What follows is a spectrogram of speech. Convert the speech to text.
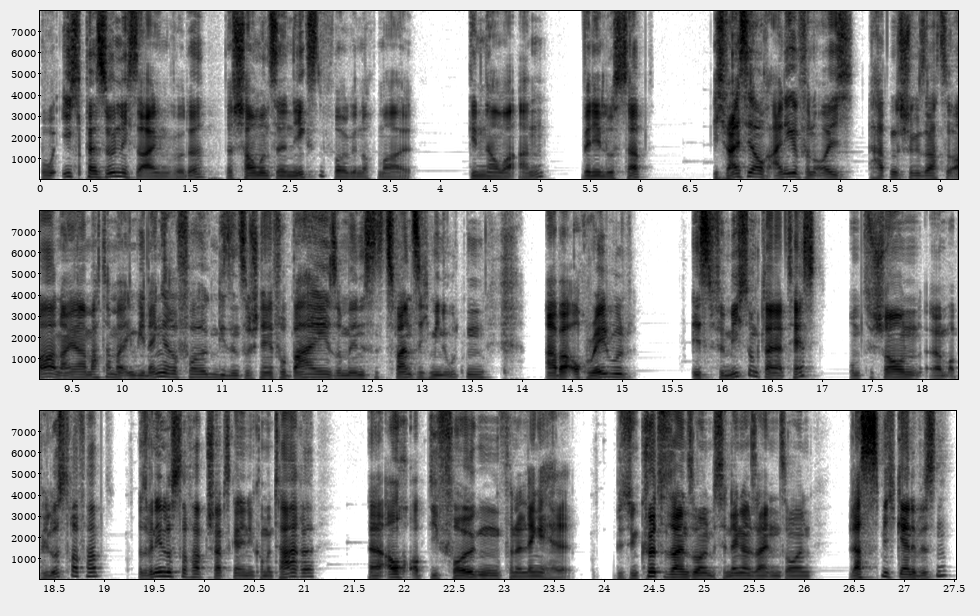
wo ich persönlich sagen würde, das schauen wir uns in der nächsten Folge nochmal genauer an, wenn ihr Lust habt. Ich weiß ja auch, einige von euch hatten schon gesagt, so, oh, naja, macht doch mal irgendwie längere Folgen, die sind so schnell vorbei, so mindestens 20 Minuten. Aber auch Railroad ist für mich so ein kleiner Test, um zu schauen, ähm, ob ihr Lust drauf habt. Also wenn ihr Lust drauf habt, schreibt es gerne in die Kommentare. Äh, auch ob die Folgen von der Länge her ein bisschen kürzer sein sollen, ein bisschen länger sein sollen. Lasst es mich gerne wissen.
